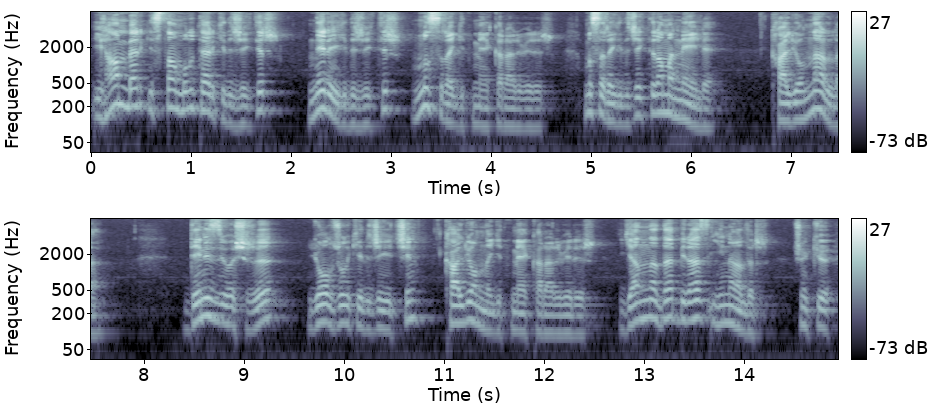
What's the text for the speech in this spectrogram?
İlhan Berk İstanbul'u terk edecektir. Nereye gidecektir? Mısır'a gitmeye karar verir. Mısır'a gidecektir ama neyle? Kalyonlarla. Denizli aşırı yolculuk edeceği için kalyonla gitmeye karar verir. Yanına da biraz iğne alır. Çünkü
